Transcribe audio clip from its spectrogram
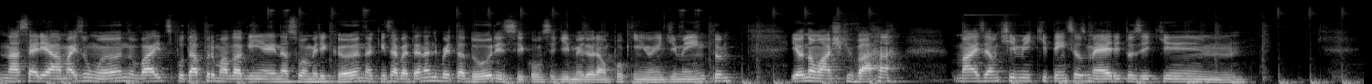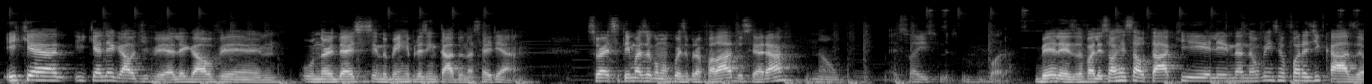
na Série A mais um ano, vai disputar por uma vaguinha aí na Sul-Americana, quem sabe até na Libertadores, se conseguir melhorar um pouquinho o rendimento. Eu não acho que vá, mas é um time que tem seus méritos e que e que é, e que é legal de ver. É legal ver o Nordeste sendo bem representado na Série A. Suerte, você tem mais alguma coisa para falar do Ceará? Não, é só isso mesmo. Bora. Beleza, vale só ressaltar que ele ainda não venceu fora de casa.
